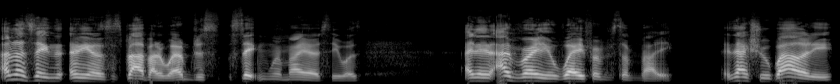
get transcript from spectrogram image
I'm not saying that any of this is bad, by the way. I'm just stating where my OC was. And then I'm running away from somebody. In actuality,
